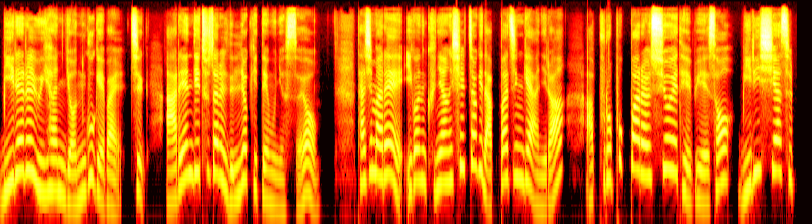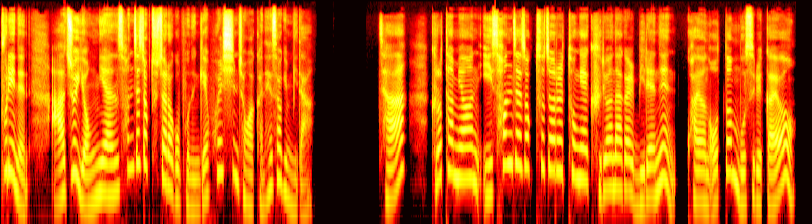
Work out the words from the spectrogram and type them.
미래를 위한 연구 개발, 즉 R&D 투자를 늘렸기 때문이었어요. 다시 말해 이건 그냥 실적이 나빠진 게 아니라 앞으로 폭발할 수요에 대비해서 미리 씨앗을 뿌리는 아주 영리한 선제적 투자라고 보는 게 훨씬 정확한 해석입니다. 자, 그렇다면 이 선제적 투자를 통해 그려나갈 미래는 과연 어떤 모습일까요?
